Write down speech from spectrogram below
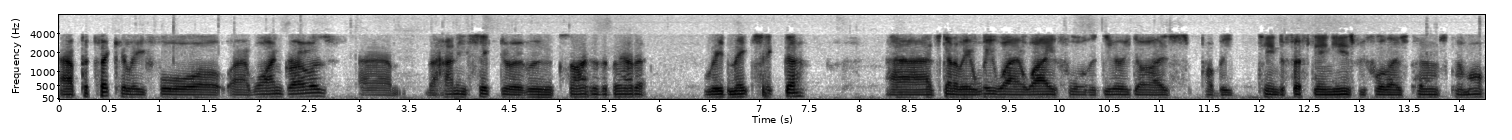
uh, particularly for uh, wine growers. Um, the honey sector are really excited about it. Red meat sector. Uh, it's going to be a wee way away for the dairy guys, probably 10 to 15 years before those tariffs come off,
